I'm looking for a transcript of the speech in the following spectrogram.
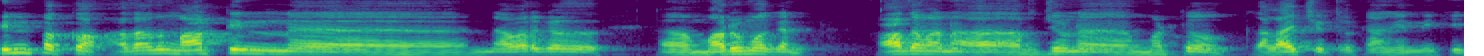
பின்பக்கம் அதாவது மார்ட்டின் அவர்கள் மருமகன் ஆதவன் அர்ஜுனை மட்டும் கலாய்ச்சிட்டு இருக்காங்க இன்னைக்கு.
